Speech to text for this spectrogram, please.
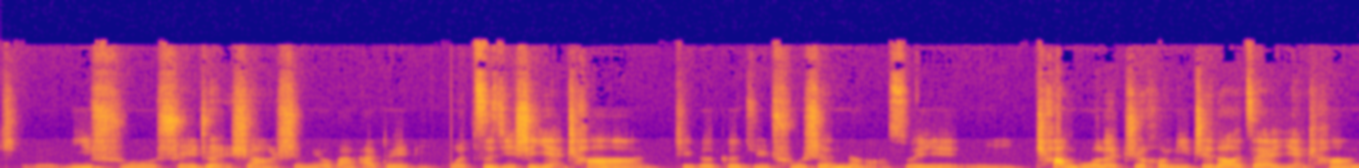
这个艺术水准上是没有办法对比。我自己是演唱这个歌剧出身的嘛，所以你唱过了之后，你知道在演唱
